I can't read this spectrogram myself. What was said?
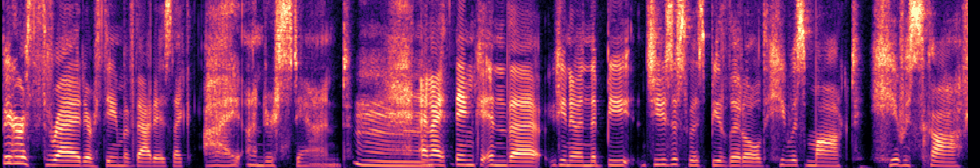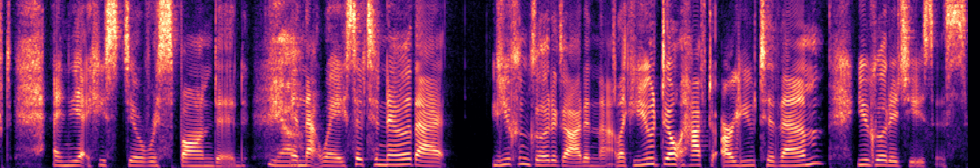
bigger thread or theme of that is like I understand. Hmm. And I think in the you know in the be- Jesus was belittled, he was mocked, he was scoffed, and yet he still responded Yeah. in that way. So to know that you can go to God in that. Like you don't have to argue to them. You go to Jesus.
